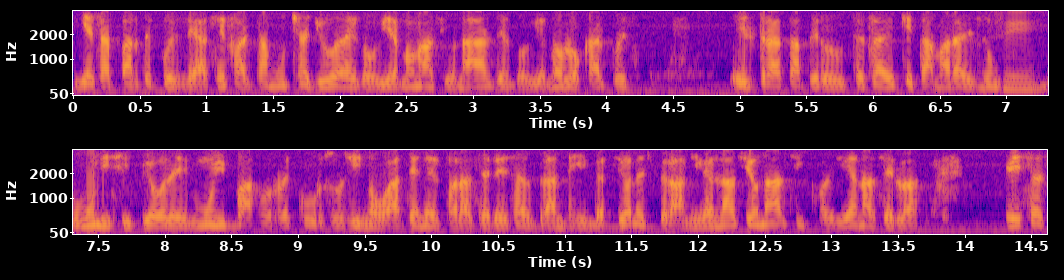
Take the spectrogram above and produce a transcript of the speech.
y esa parte pues le hace falta mucha ayuda del gobierno nacional, del gobierno local, pues él trata, pero usted sabe que Támara es un, municipio de muy bajos recursos y no va a tener para hacer esas grandes inversiones, pero a nivel nacional sí podrían hacer esas,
